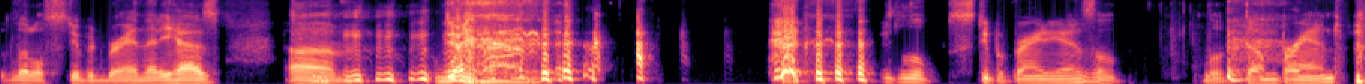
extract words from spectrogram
little stupid brand that he has. Um, He's a little stupid brand. He has a little dumb brand.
